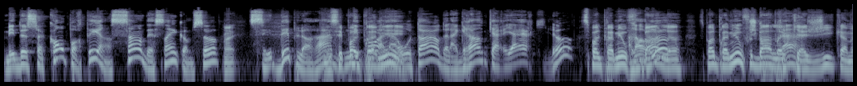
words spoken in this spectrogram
mais de se comporter en sans dessin comme ça, c'est déplorable. C'est pas le premier. à la hauteur de la grande carrière qu'il a. C'est pas le premier au football, là. C'est pas le premier au football qui agit comme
